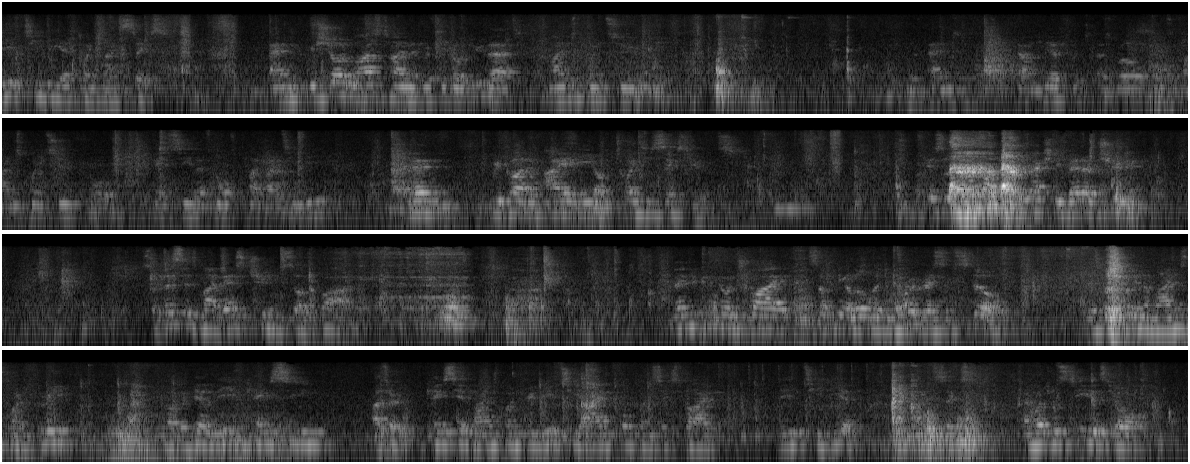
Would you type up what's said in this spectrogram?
leave TD at 0.96. And we showed last time that if we go do that, minus 0.2, and down here as well, minus 0.2 for KC that's multiplied by TD. Then we've got an IAE of 26 units. Okay, so this is actually better tuning. So this is my best tune so far. Then you can go and try something a little bit more aggressive still. Let's go put in a minus 0.3. Over here, leave KC, uh, sorry, KC at minus 0.3, leave TI at 4.65, leave TD at 0.6. And what you'll see is your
